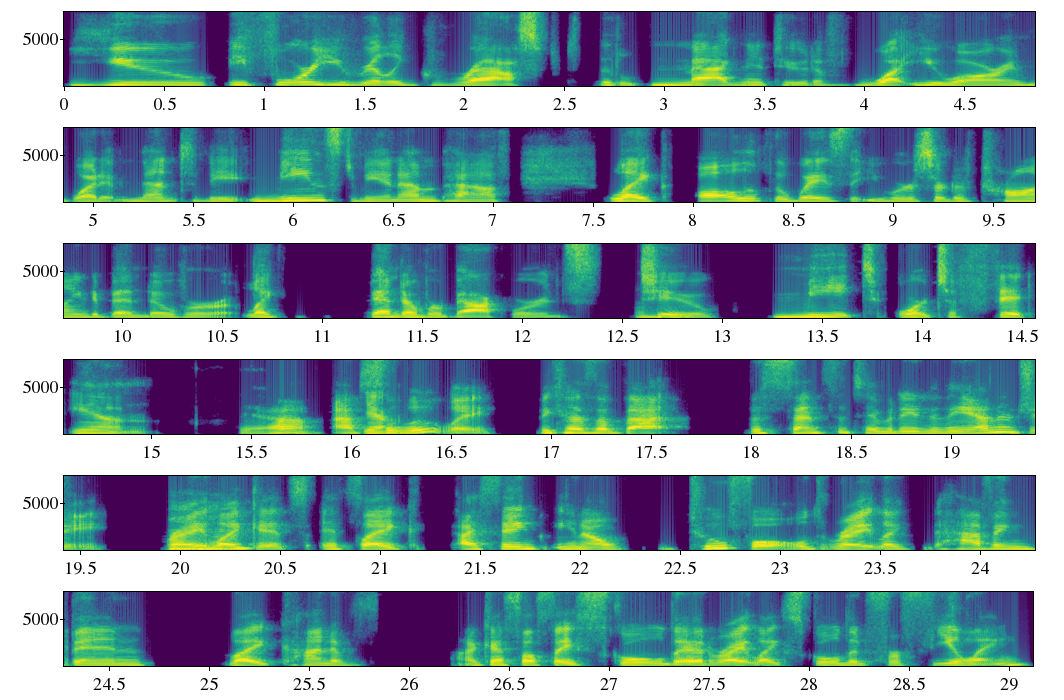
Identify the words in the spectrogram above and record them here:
you before you really grasped the magnitude of what you are and what it meant to be means to be an empath like all of the ways that you were sort of trying to bend over like bend over backwards Mhm. to meet or to fit in Yeah, absolutely. Because of that, the sensitivity to the energy, right? Mhm. Like it's it's like I think, you know, twofold, right? Like having been like kind of I guess I'll say scolded, right? Like scolded for feeling,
